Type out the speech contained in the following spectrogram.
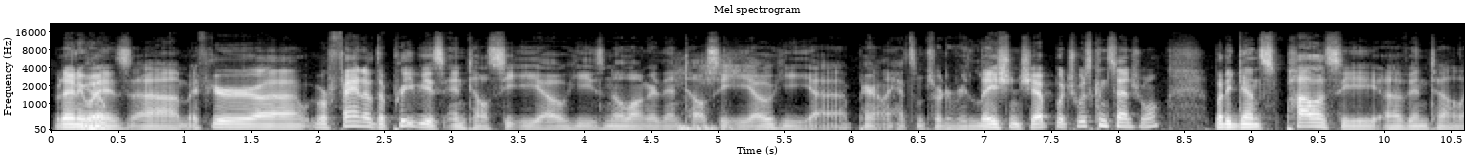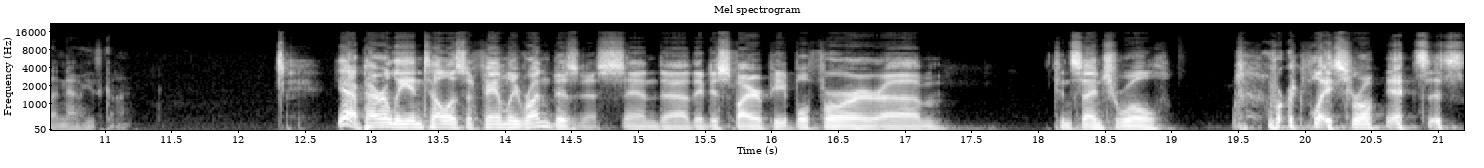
But anyways, um, if you're uh, we're a fan of the previous Intel CEO, he's no longer the Intel CEO. He uh, apparently had some sort of relationship, which was consensual, but against policy of Intel, and now he's gone. Yeah, apparently Intel is a family-run business, and uh, they just fire people for um, consensual workplace romances.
